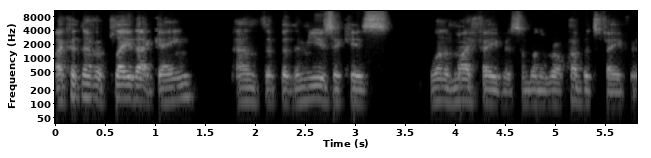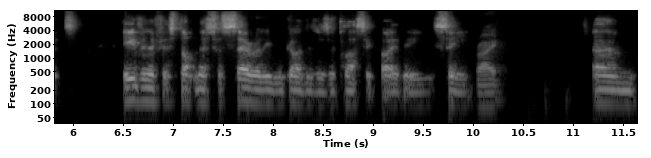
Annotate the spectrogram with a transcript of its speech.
I could never play that game. And the, but the music is one of my favorites and one of Rob Hubbard's favorites, even if it's not necessarily regarded as a classic by the scene. Right. Um,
